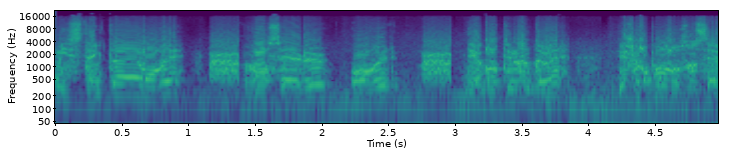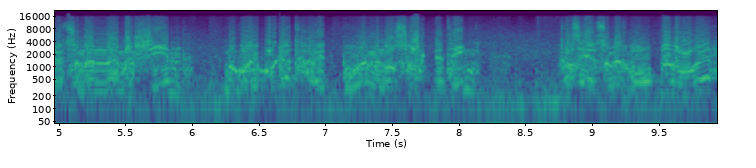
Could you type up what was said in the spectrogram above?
de mistenkte. Over. Hva ser du? Over. De har gått inn en dør. De slår på noe som ser ut som en eh, maskin. Nå går de bort til et høyt bord med noen svarte ting. Kan se ut som et våpen. Over.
